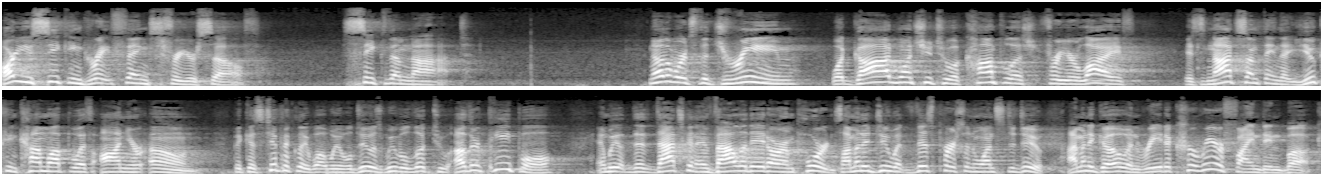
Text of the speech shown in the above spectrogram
Are you seeking great things for yourself? Seek them not. In other words, the dream, what God wants you to accomplish for your life, is not something that you can come up with on your own. Because typically, what we will do is we will look to other people and we, that's going to invalidate our importance. I'm going to do what this person wants to do. I'm going to go and read a career finding book,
